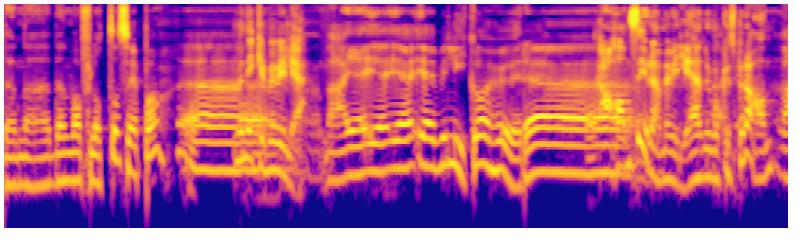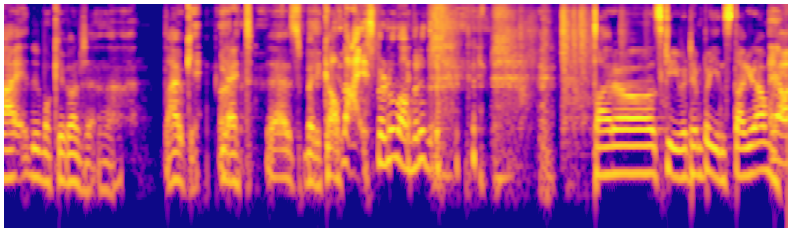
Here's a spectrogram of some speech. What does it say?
den, den, var flott å se på. Men ikke med vilje? Nei, jeg, jeg, jeg vil like å høre Ja, Han sier det er med vilje. Du må ikke spørre han. Nei, du må ikke kanskje Nei, ok, greit. Jeg spør ikke han. Nei, spør noen andre, du. Tar og skriver til ham på Instagram. Ja,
